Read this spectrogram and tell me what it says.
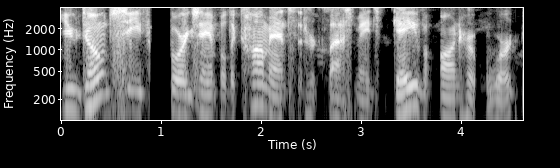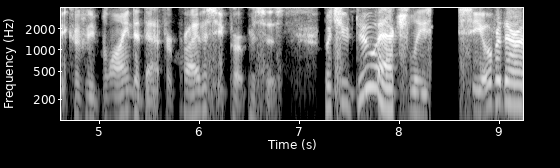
you don't see, for example, the comments that her classmates gave on her work because we blinded that for privacy purposes, but you do actually see over there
